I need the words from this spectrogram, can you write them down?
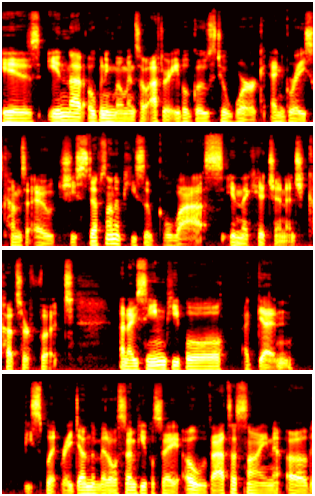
is in that opening moment. So after Abel goes to work and Grace comes out, she steps on a piece of glass in the kitchen and she cuts her foot. And I've seen people, again, be split right down the middle. Some people say, oh, that's a sign of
